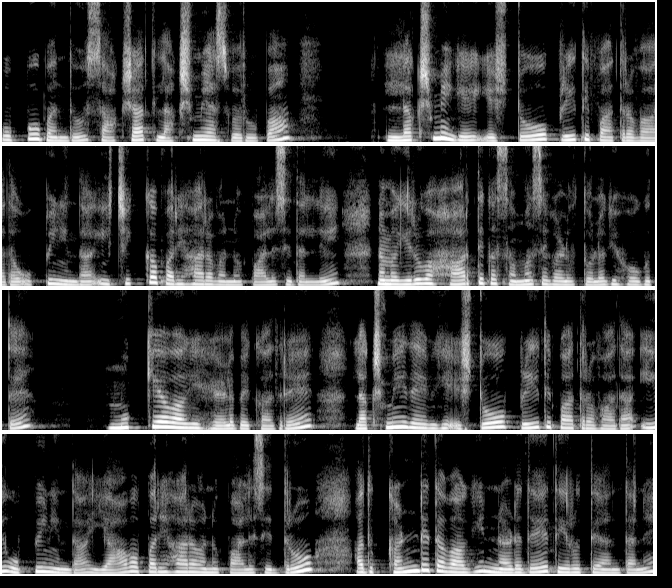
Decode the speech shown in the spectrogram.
ಉಪ್ಪು ಬಂದು ಸಾಕ್ಷಾತ್ ಲಕ್ಷ್ಮಿಯ ಸ್ವರೂಪ. ಲಕ್ಷ್ಮಿಗೆ ಎಷ್ಟೋ ಪ್ರೀತಿಪಾತ್ರವಾದ ಉಪ್ಪಿನಿಂದ ಈ ಚಿಕ್ಕ ಪರಿಹಾರವನ್ನು ಪಾಲಿಸಿದಲ್ಲಿ ನಮಗಿರುವ ಆರ್ಥಿಕ ಸಮಸ್ಯೆಗಳು ತೊಲಗಿ ಹೋಗುತ್ತೆ. ಮುಖ್ಯವಾಗಿ ಹೇಳಬೇಕಾದ್ರೆ ಲಕ್ಷ್ಮೀದೇವಿಗೆ ಎಷ್ಟೋ ಪ್ರೀತಿಪಾತ್ರವಾದ ಈ ಉಪ್ಪಿನಿಂದ ಯಾವ ಪರಿಹಾರವನ್ನು ಪಾಲಿಸಿದ್ರೂ ಅದು ಖಂಡಿತವಾಗಿ ನಡೆದೇ ತೀರುತ್ತೆ ಅಂತಲೇ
